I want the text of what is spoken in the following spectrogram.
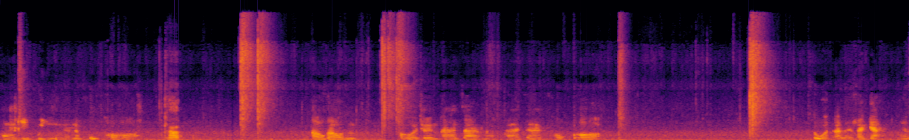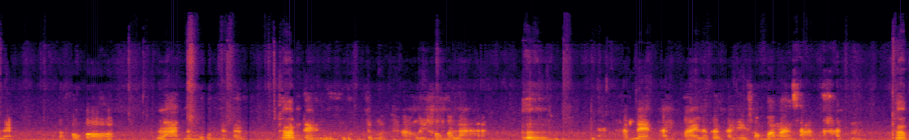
ห้องที่ผู้หญิงนั้นนะผูกคอครับ เขาก็เขาก็เชิญพระอาจารย์มาพระอาจารย์เขาก็ตรวจอะไรสักอย่างนี่แหละ แล้วเขาก็ลาดน้ำมนต์นะครับครับ ตั้งแต่จรดเท้าเลยเขาก็ลาด เออ ขันแรกขันไปแล้วก็ขันที่สองประมาณสามขันครับ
